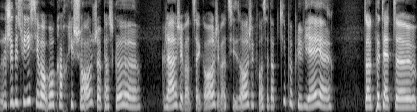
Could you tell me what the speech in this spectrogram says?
Je me suis dit, c'est mon, mon corps qui change parce que euh, là, j'ai 25 ans, j'ai 26 ans, je commence à être un petit peu plus vieille. euh. Donc peut-être, euh,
